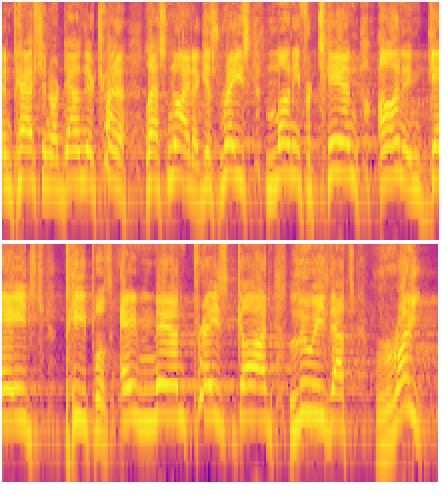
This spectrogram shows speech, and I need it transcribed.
and Passion are down there trying to, last night, I guess, raise money for 10 unengaged peoples. Amen. Praise God. Louie, that's right.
